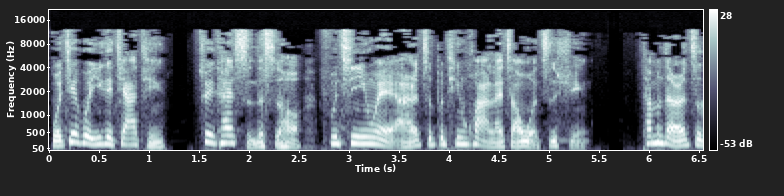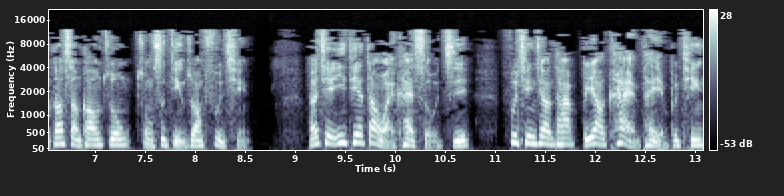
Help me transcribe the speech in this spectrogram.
我见过一个家庭，最开始的时候，夫妻因为儿子不听话来找我咨询。他们的儿子刚上高中，总是顶撞父亲，而且一天到晚看手机。父亲叫他不要看，他也不听。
